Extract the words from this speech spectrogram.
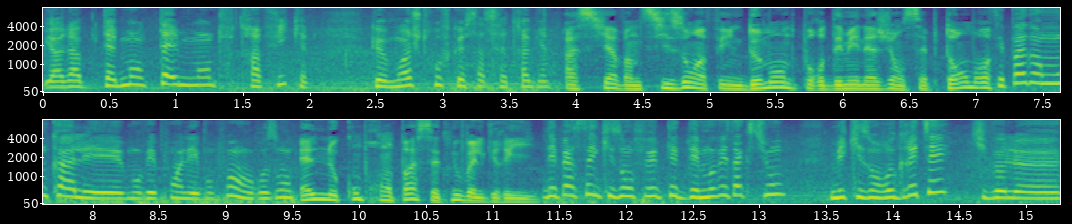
Il y en a tellement, tellement de trafic que moi je trouve que ça serait très bien. Asia, 26 ans, a fait une demande pour déménager en septembre. C'est pas dans mon cas les mauvais points, les bons points, heureusement. Elle ne comprend pas cette nouvelle grille. Des personnes qui ont fait peut-être des mauvaises actions, mais qui ont regretté, qui veulent euh,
